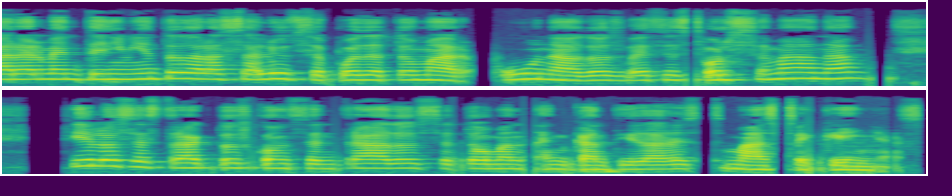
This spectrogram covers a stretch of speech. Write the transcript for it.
Para el mantenimiento de la salud se puede tomar una o dos veces por semana y los extractos concentrados se toman en cantidades más pequeñas.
